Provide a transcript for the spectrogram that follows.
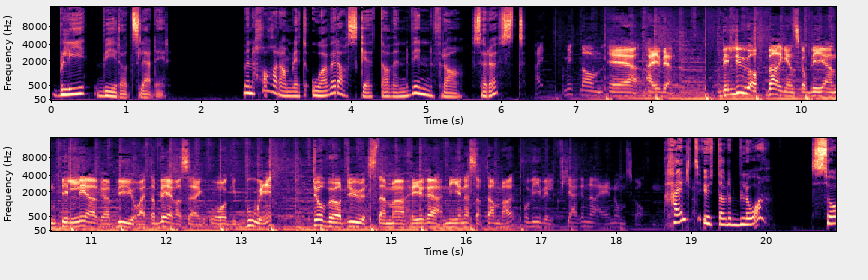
bli byrådsleder. Men har han blitt overrasket av en vind fra sørøst? Hei, mitt navn er Eivind. Vil du at Bergen skal bli en billigere by å etablere seg og bo i? Da bør du stemme Høyre 9.9, for vi vil fjerne eiendomsskatten. Helt ut av det blå så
